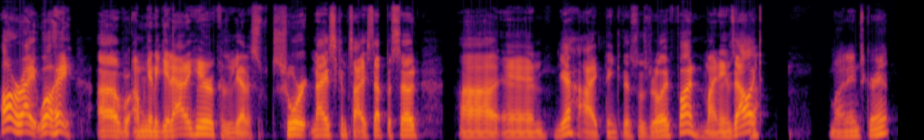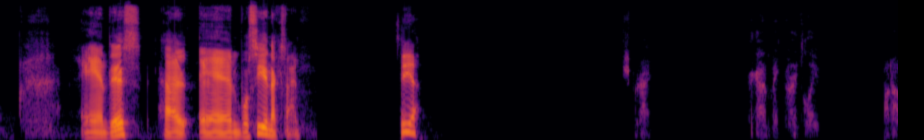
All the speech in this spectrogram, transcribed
All right. Well, hey, uh, I'm gonna get out of here because we got a short, nice, concise episode. Uh, and yeah, I think this was really fun. My name's Alec, My name's Grant. and this has, and we'll see you next time. See ya. I gotta make Greg leave. Oh.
